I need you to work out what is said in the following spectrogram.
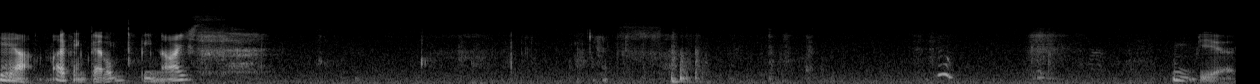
Yeah, I think that'll be nice. Yes.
